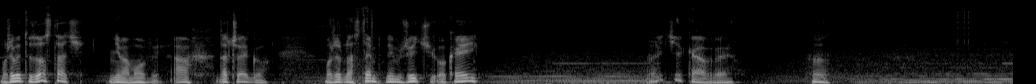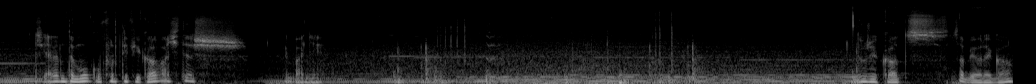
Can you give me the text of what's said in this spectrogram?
Możemy tu zostać? Nie ma mowy. Ach, dlaczego? Może w następnym życiu, ok? No ciekawe. Huh. Czy ja bym to mógł ufortyfikować też? Chyba nie. Duży koc. Zabiorę go.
